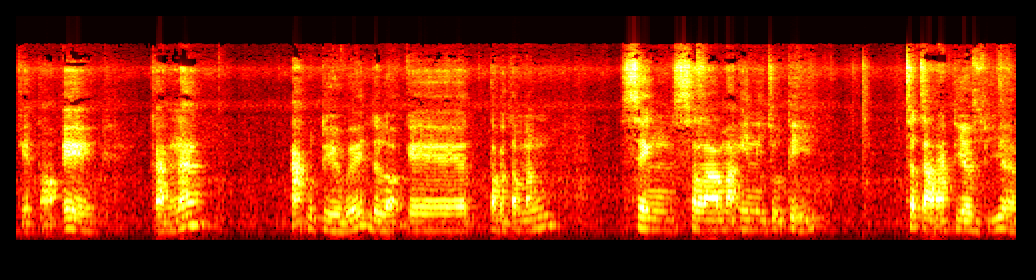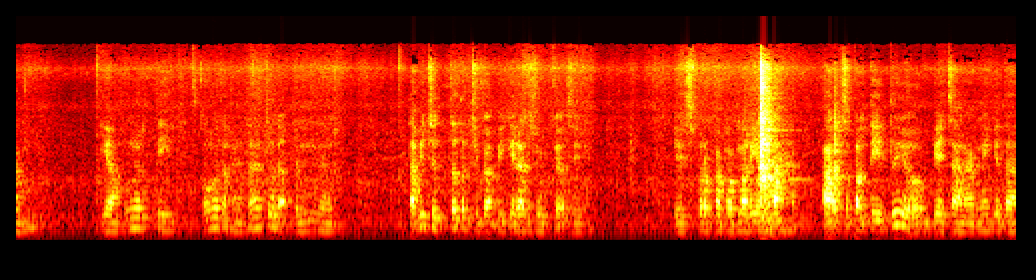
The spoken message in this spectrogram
kita eh karena aku dewe delok ke teman-teman sing selama ini cuti secara diam-diam ya aku ngerti oh ternyata itu tidak benar tapi tetap juga pikiran juga sih. Ya program pemerintah harus seperti itu ya oke caranya kita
